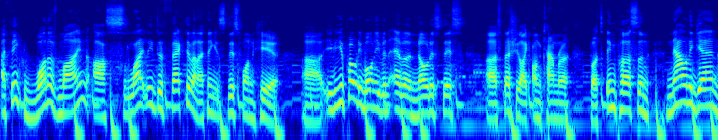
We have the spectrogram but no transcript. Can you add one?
I think one of mine are slightly defective, and I think it's this one here. Uh, you probably won't even ever notice this, uh, especially like on camera, but in person, now and again,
